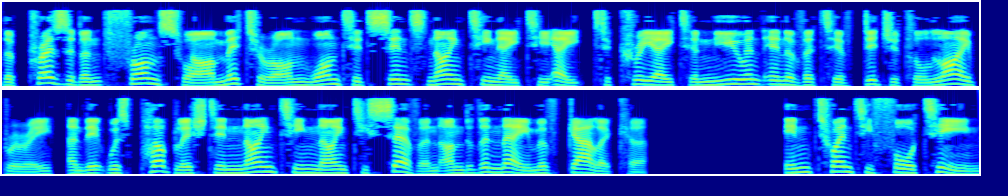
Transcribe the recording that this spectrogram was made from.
The President François Mitterrand wanted since 1988 to create a new and innovative digital library, and it was published in 1997 under the name of Gallica. In 2014,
